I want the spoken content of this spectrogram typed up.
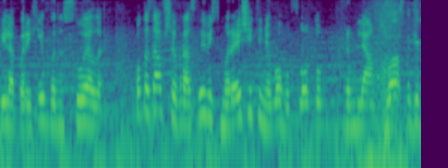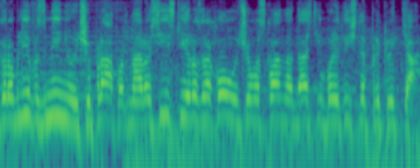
біля берегів Венесуели, показавши вразливість мережі тіньового флоту Кремля. Власники кораблів, змінюючи прапор на російський, розраховують, що Москва надасть їм політичне прикриття.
